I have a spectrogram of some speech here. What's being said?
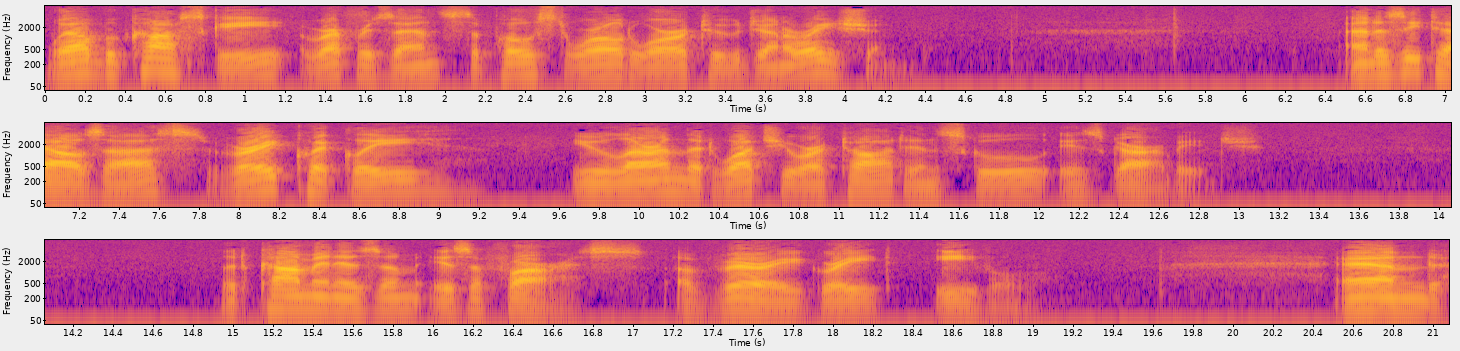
Well, Bukovsky represents the post-World War II generation. And as he tells us, very quickly you learn that what you are taught in school is garbage. That communism is a farce, a very great evil. And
